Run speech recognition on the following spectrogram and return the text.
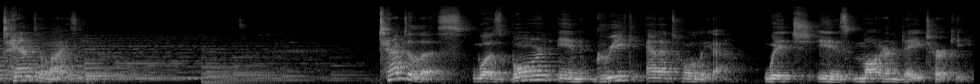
Tantalizing. Tantalus was born in Greek Anatolia, which is modern-day Turkey.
